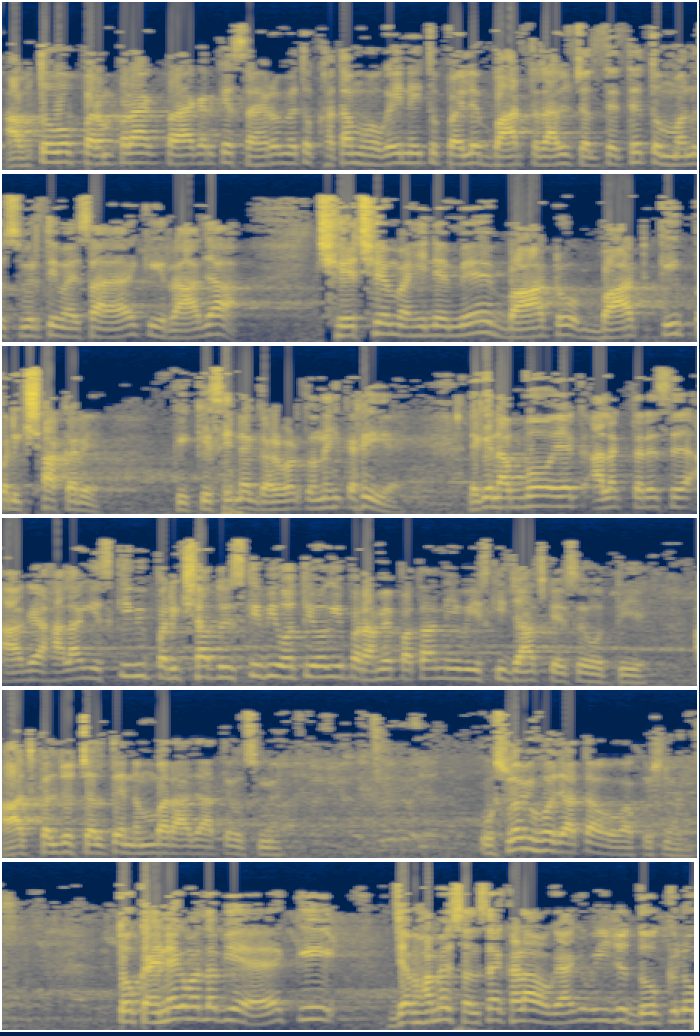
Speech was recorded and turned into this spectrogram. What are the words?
अब तो वो परंपरा प्राय करके शहरों में तो खत्म हो गई, नहीं तो पहले बाट तराजू चलते थे तो मनुस्मृति में ऐसा है कि राजा छह छह महीने में बाट बाट की परीक्षा करे। कि किसी ने गड़बड़ तो नहीं करी है। लेकिन अब वो एक अलग तरह से आ गया। हालाँकि इसकी भी परीक्षा तो इसकी भी होती होगी, पर हमें पता नहीं भी इसकी जाँच कैसे होती है। आजकल जो चलते नंबर आ जाते हैं उसमें उसमें भी हो जाता होगा कुछ ना तो कहने का मतलब ये है कि जब हमें संशय खड़ा हो गया कि भाई जो दो किलो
